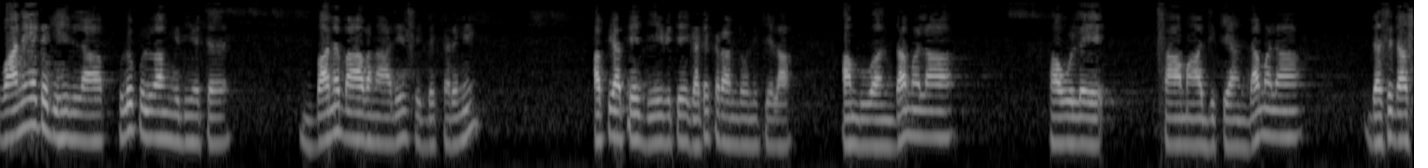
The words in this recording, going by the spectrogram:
වනයේට ගිහිල්ලා පුළු පුළුවන් විදිහට බණ භාවනාදී සිද්ධ කරමින් අපි අපේ ජීවිතේ ගත කරන්න ඕනේ කියලා අම්බුවන් දමලා පවුලේ සමාජිකයන් දමලා දසදස්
